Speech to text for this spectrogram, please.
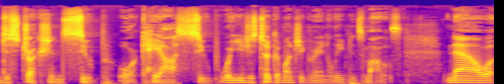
Destruction Soup or Chaos Soup, where you just took a bunch of Grand Allegiance models. Now,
